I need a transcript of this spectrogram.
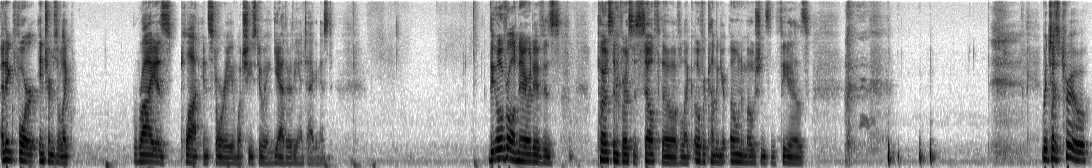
I think for in terms of like Raya's plot and story and what she's doing, yeah, they're the antagonist. The overall narrative is person versus self, though, of like overcoming your own emotions and fears. Which is true.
